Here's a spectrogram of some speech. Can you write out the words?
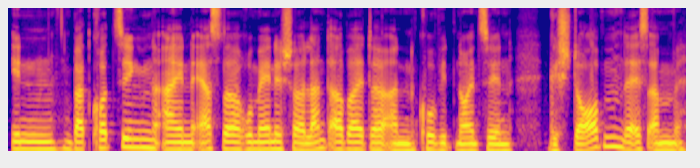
in Bad Krotzingen ein erster rumänischer Landarbeiter an Covid-19 gestorben. Der ist am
